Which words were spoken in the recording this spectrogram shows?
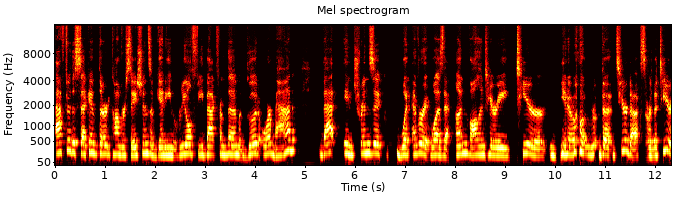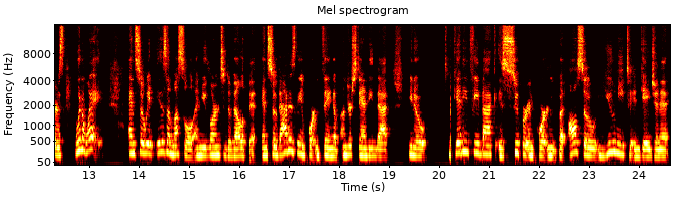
after the second, third conversations of getting real feedback from them, good or bad, that intrinsic, whatever it was, that involuntary tear, you know, the tear ducts or the tears went away. And so it is a muscle and you learn to develop it. And so that is the important thing of understanding that, you know, getting feedback is super important, but also you need to engage in it.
